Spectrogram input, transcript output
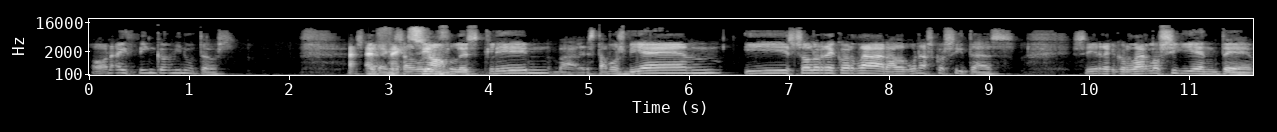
Hora y cinco minutos. Espera, que salgo full screen. Vale, estamos bien. Y solo recordar algunas cositas. Sí, recordar lo siguiente.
